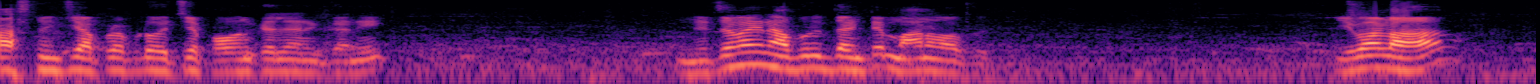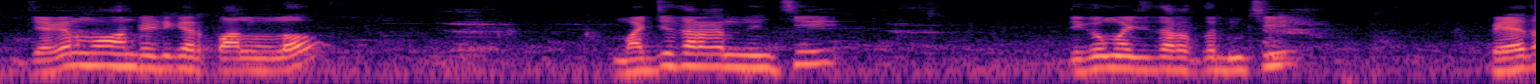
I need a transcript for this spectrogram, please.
రాష్ట్రం నుంచి అప్పుడప్పుడు వచ్చే పవన్ కళ్యాణ్కి కానీ నిజమైన అభివృద్ధి అంటే మానవ అభివృద్ధి. ఇవాళ జగన్మోహన్ రెడ్డి గారి పాలనలో మధ్యతరగతి నుంచి దిగువ మధ్యతరగతి నుంచి పేద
